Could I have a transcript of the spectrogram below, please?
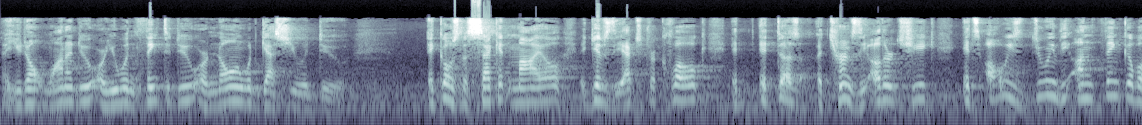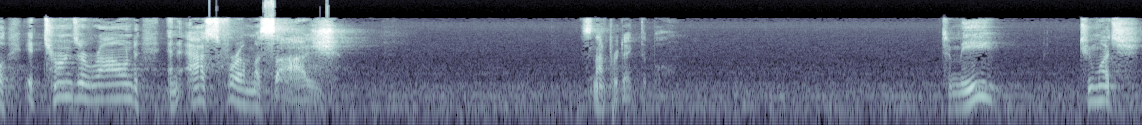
that you don't want to do or you wouldn't think to do or no one would guess you would do. It goes the second mile. It gives the extra cloak. It, it does, it turns the other cheek. It's always doing the unthinkable. It turns around and asks for a massage. It's not predictable. To me, too much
